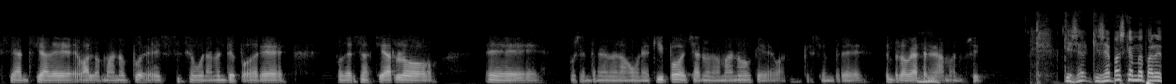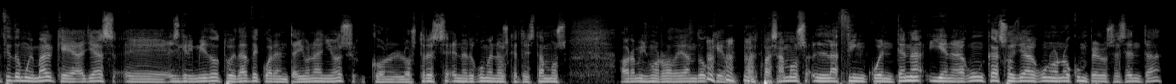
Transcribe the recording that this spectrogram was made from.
esa ansia de balonmano, pues seguramente podré poder saciarlo, eh, pues entrenando en algún equipo, echar una mano, que bueno, que siempre, siempre lo voy a tener a mano, sí. Que, sepas que me ha parecido muy mal que hayas eh, esgrimido tu edad de 41 años con los tres energúmenos que te estamos ahora mismo rodeando, que pasamos la cincuentena y en algún caso ya alguno no cumple los 60.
